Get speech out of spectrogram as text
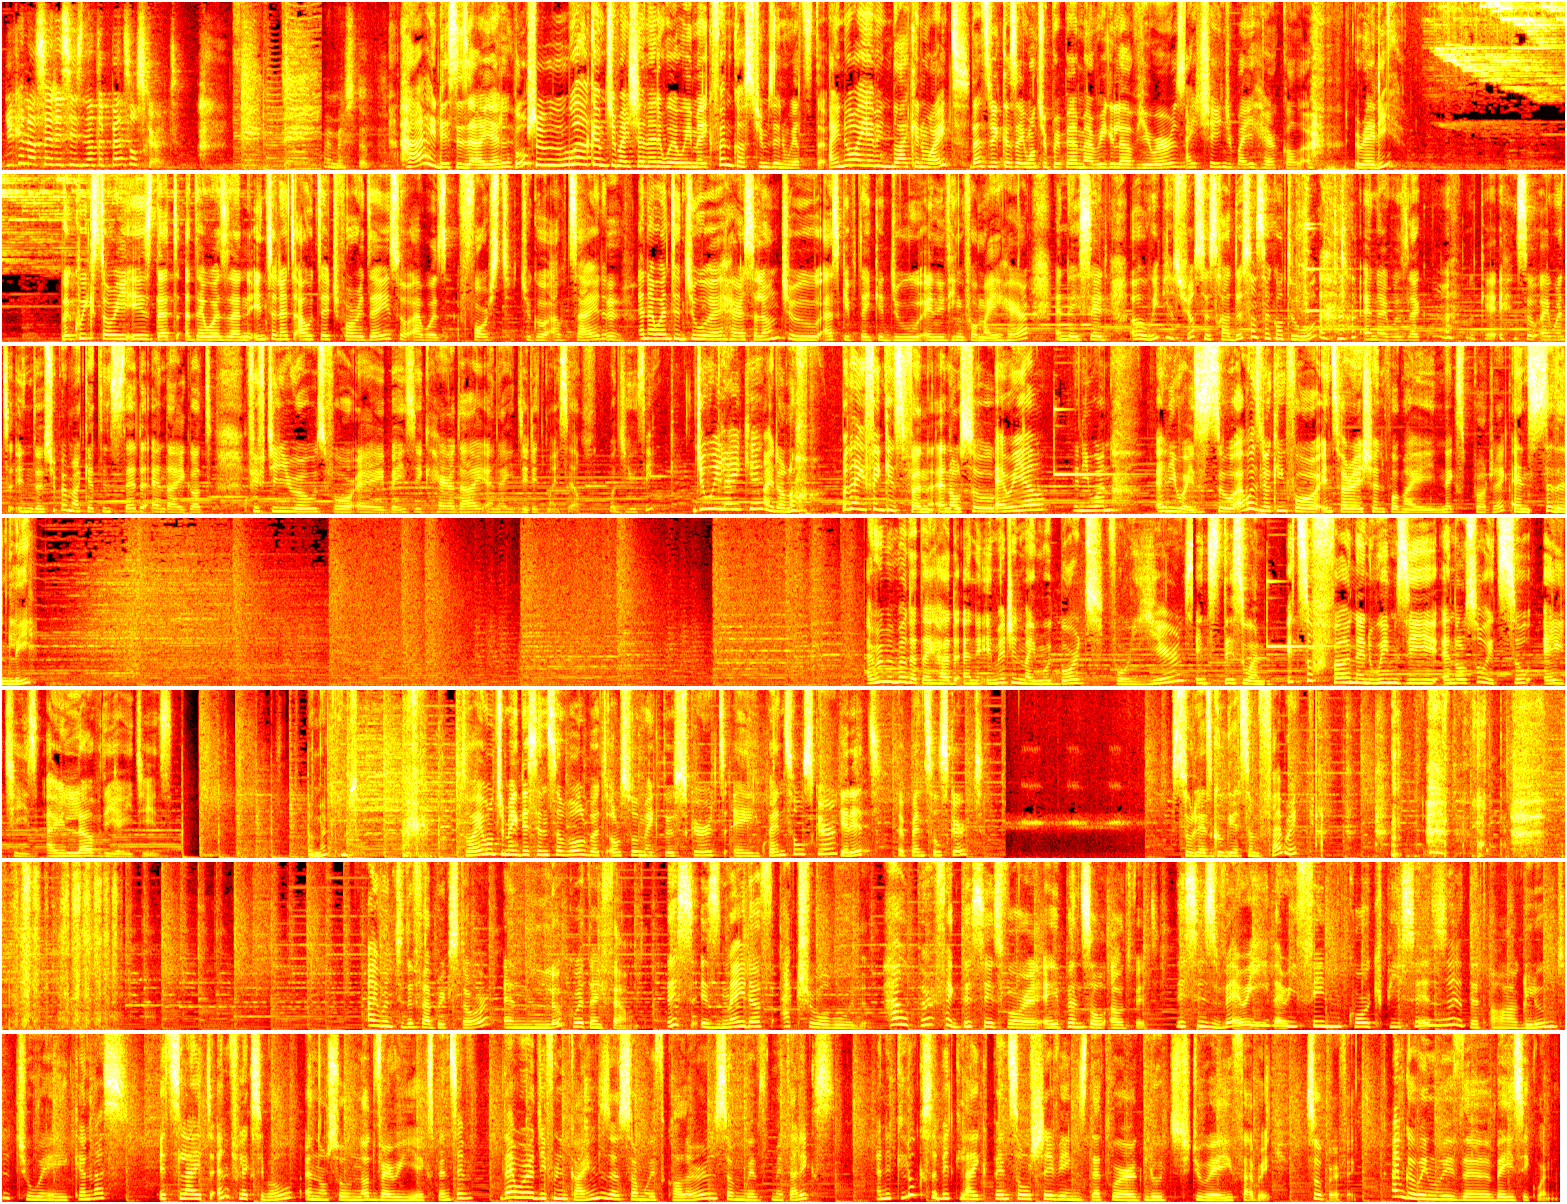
You cannot say this is not a pencil skirt. I messed up. Hi, this is Ariel. Bonjour! Welcome to my channel where we make fun costumes and weird stuff. I know I am in black and white. That's because I want to prepare my regular viewers. I changed my hair color. Ready? The quick story is that there was an internet outage for a day, so I was forced to go outside. Ugh. And I went into a hair salon to ask if they could do anything for my hair. And they said, Oh oui, bien sûr, ce sera 250 euros. and I was like, oh, okay. So I went in the supermarket instead and I got 15 euros for a basic hair dye and I did it myself. What do you think? Do we like it? I don't know. But I think it's fun. And also, Ariel, anyone? Anyways, so I was looking for inspiration for my next project and suddenly I remember that I had an image in my mood boards for years. It's this one. It's so fun and whimsy and also it's so 80s. I love the 80s. so I want to make this ensemble but also make the skirt a pencil skirt. Get it? A pencil skirt? So let's go get some fabric. I went to the fabric store and look what I found. This is made of actual wood. How perfect this is for a pencil outfit. This is very, very thin cork pieces that are glued to a canvas. It's light and flexible and also not very expensive. There were different kinds, some with colors, some with metallics and it looks a bit like pencil shavings that were glued to a fabric. So perfect. I'm going with the basic one.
